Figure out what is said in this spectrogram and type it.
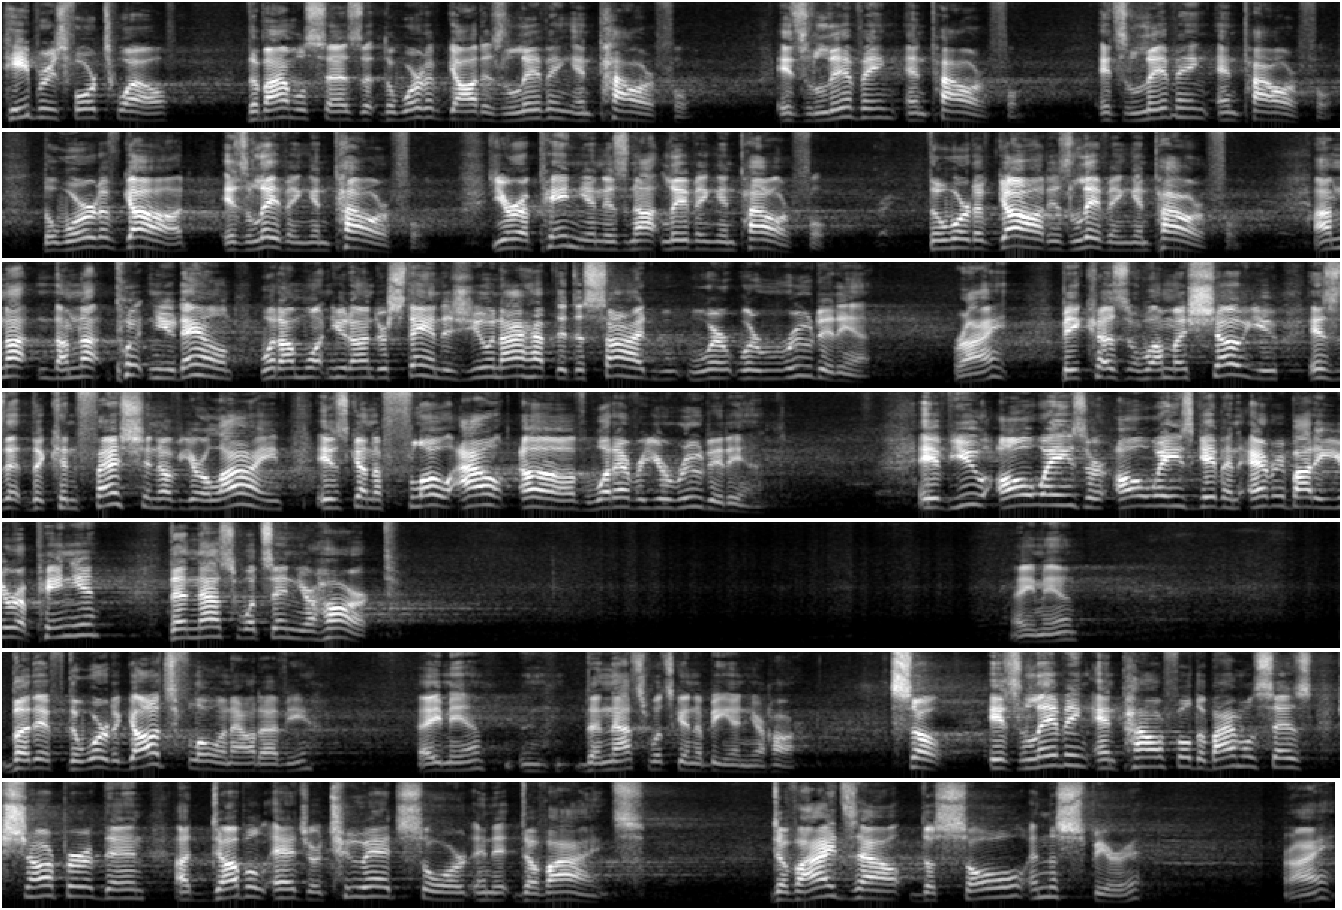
Hebrews 4:12 the Bible says that the Word of God is living and powerful. It's living and powerful. It's living and powerful. The Word of God is living and powerful. Your opinion is not living and powerful. The Word of God is living and powerful. I'm not, I'm not putting you down. What I'm wanting you to understand is you and I have to decide where we're rooted in, right? Because what I'm going to show you is that the confession of your life is going to flow out of whatever you're rooted in. If you always are always giving everybody your opinion, then that's what's in your heart. Amen. But if the Word of God's flowing out of you, amen, then that's what's going to be in your heart. So it's living and powerful. The Bible says sharper than a double edged or two edged sword, and it divides. Divides out the soul and the spirit, right?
